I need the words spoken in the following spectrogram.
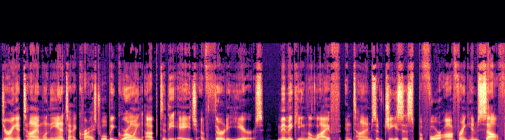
during a time when the Antichrist will be growing up to the age of 30 years, mimicking the life and times of Jesus before offering himself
